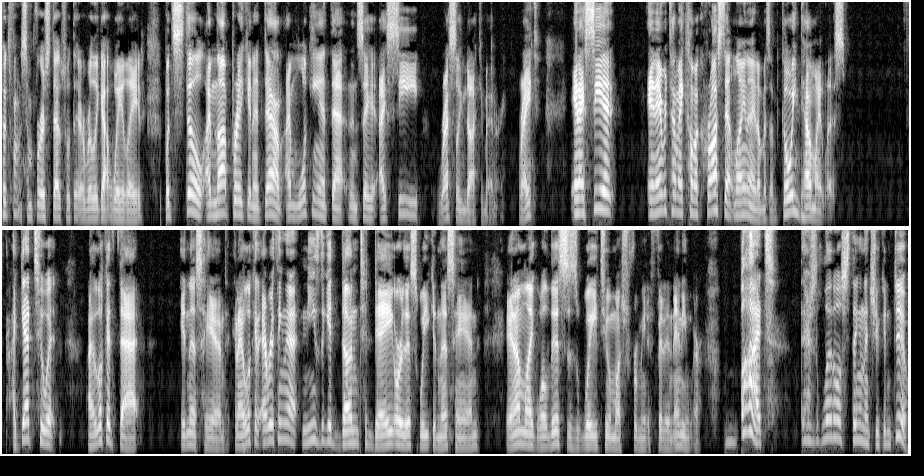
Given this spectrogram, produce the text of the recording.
Took some- first steps with it. I really got waylaid, but still, I'm not breaking it down. I'm looking at that and say, I see wrestling documentary, right? And I see it, and every time I come across that line item as I'm going down my list, I get to it, I look at that in this hand, and I look at everything that needs to get done today or this week in this hand, and I'm like, well, this is way too much for me to fit in anywhere. But there's the littlest thing that you can do.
